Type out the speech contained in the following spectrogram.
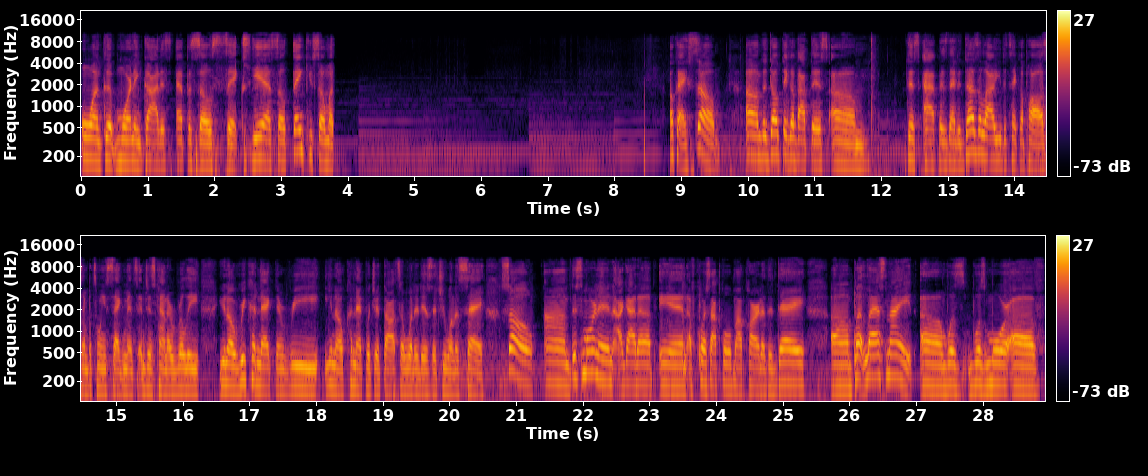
on Good Morning Goddess episode 6. Yeah, so thank you so much. Okay, so um, the dope thing about this um, this app is that it does allow you to take a pause in between segments and just kind of really, you know, reconnect and re, you know, connect with your thoughts and what it is that you want to say. So, um, this morning I got up and of course I pulled my card of the day. Um, but last night, um, was, was more of,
